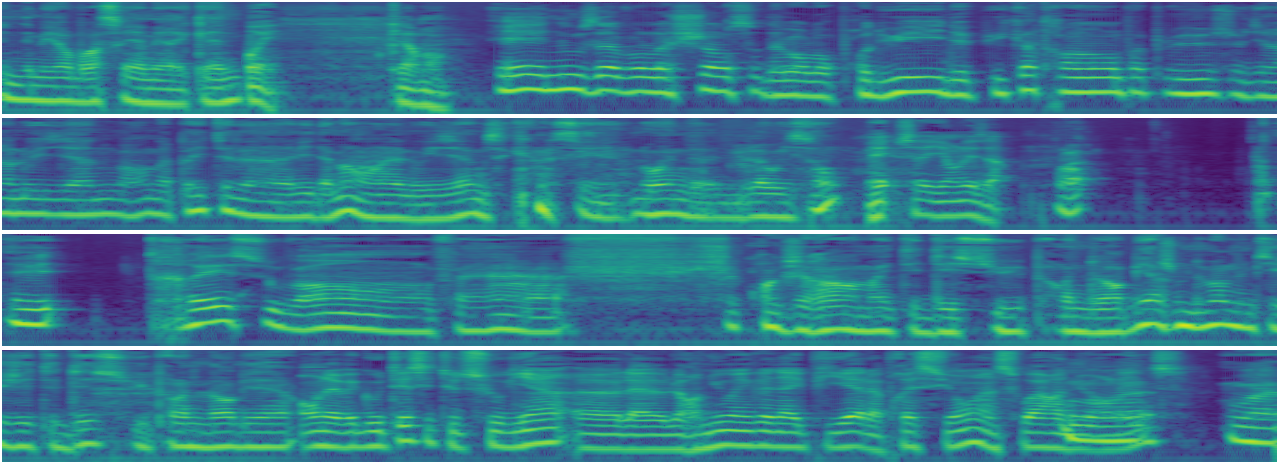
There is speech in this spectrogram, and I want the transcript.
une des meilleures brasseries américaines. oui, clairement. Et nous avons la chance d'avoir leurs produits depuis 4 ans, pas plus, je dirais, en Louisiane. Bon, on n'a pas été là, évidemment, hein, Louisiane, c'est quand même assez loin de, de là où ils sont. Mais ça y est, on les a. Ouais. Et très souvent, enfin, je crois que j'ai rarement été déçu par une de leurs bières. Je me demande même si j'ai été déçu par une de leurs bières. On avait goûté, si tu te souviens, euh, la- leur New England IPA à la pression un soir à New Ouais. Orleans, Ouais,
